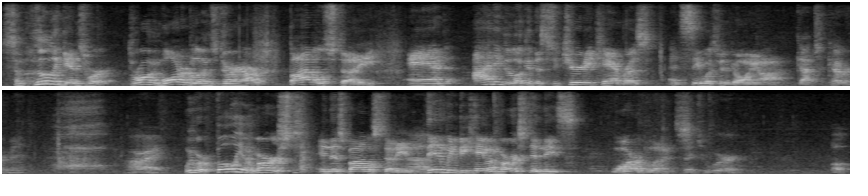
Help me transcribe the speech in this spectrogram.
Some hooligans were throwing water balloons during our Bible study, and I need to look at the security cameras and see what's been going on. Got you covered, man. All right. We were fully immersed in this Bible study, and Uh. then we became immersed in these water balloons. Bet you were. Oh.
